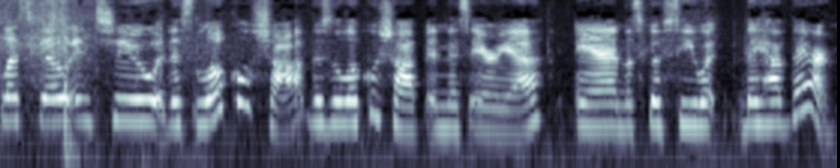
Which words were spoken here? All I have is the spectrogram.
let's go into this local shop. There's a local shop in this area and let's go see what they have there.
